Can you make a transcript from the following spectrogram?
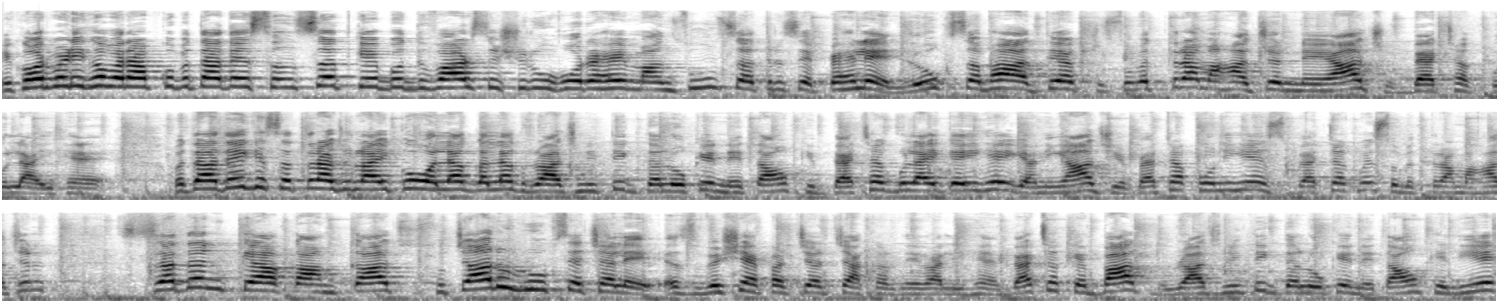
एक और बड़ी खबर आपको बता दें संसद के बुधवार से शुरू हो रहे मानसून सत्र से पहले लोकसभा अध्यक्ष सुमित्रा महाजन ने आज बैठक बुलाई है। बता दें कि 17 जुलाई को अलग अलग राजनीतिक दलों के नेताओं की बैठक बुलाई गई है। यानी आज ये बैठक होनी है। इस बैठक में सुमित्रा महाजन सदन का कामकाज सुचारू रूप से चले। इस विषय पर चर्चा करने वाली है। बैठक के बाद राजनीतिक दलों के नेताओं के लिए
